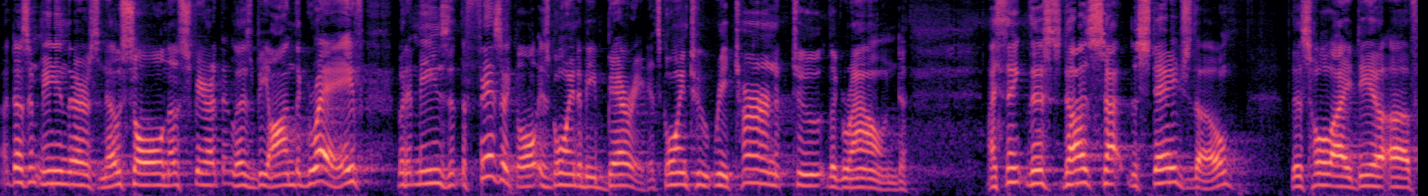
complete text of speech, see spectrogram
That doesn't mean there's no soul, no spirit that lives beyond the grave, but it means that the physical is going to be buried. It's going to return to the ground. I think this does set the stage, though, This whole idea of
